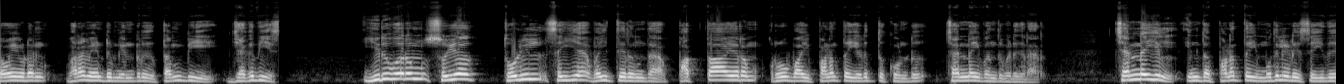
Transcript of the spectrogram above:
தொகையுடன் வர வேண்டும் என்று தம்பி ஜெகதீஷ் இருவரும் சுய தொழில் செய்ய வைத்திருந்த பத்தாயிரம் ரூபாய் பணத்தை எடுத்துக்கொண்டு சென்னை வந்து விடுகிறார். சென்னையில் இந்த பணத்தை முதலீடு செய்து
